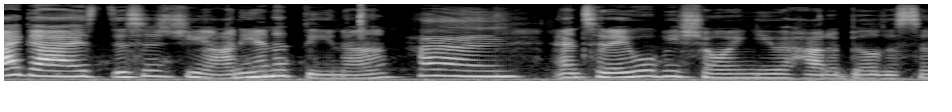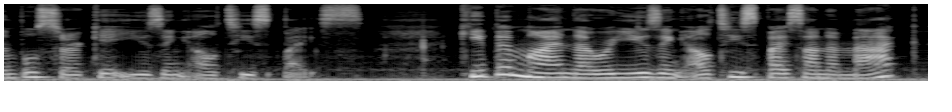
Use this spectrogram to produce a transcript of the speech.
Hi guys, this is Gianni and Athena. Hi. And today we'll be showing you how to build a simple circuit using LT Spice. Keep in mind that we're using LT Spice on a Mac,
